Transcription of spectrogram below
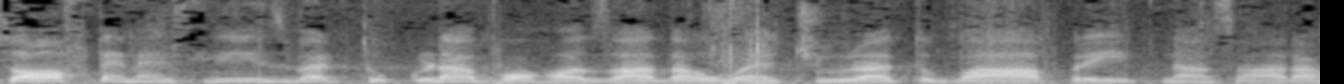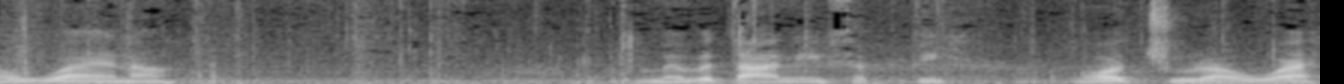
सॉफ्ट है ना, इसलिए इस बार टुकड़ा बहुत ज़्यादा हुआ है। चूरा तो बाप रे, इतना सारा हुआ है ना। मैं बता नहीं सकती, बहुत चूरा हुआ है।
